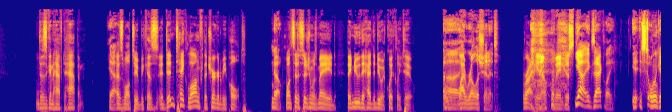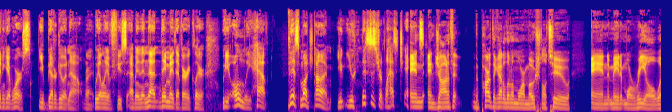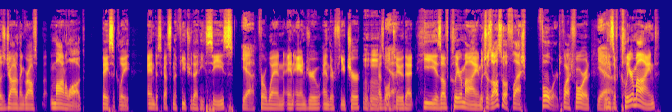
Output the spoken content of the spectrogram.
this is going to have to happen. Yeah. As well too, because it didn't take long for the trigger to be pulled. No. Once the decision was made, they knew they had to do it quickly too. Uh, Why relish in it? Right. You know, I mean, just yeah, exactly it's only going to get worse. You better do it now. Right. We only have a few. I mean, and that they made that very clear. We only have this much time. You you this is your last chance. and and Jonathan, the part that got a little more emotional too, and made it more real was Jonathan Groff's monologue, basically, and discussing the future that he sees yeah, for Wen and Andrew and their future Mhm. as well Yeah. too. That he is of clear mind. which was also a flash forward. flash forward, Yeah. he's of clear mind,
